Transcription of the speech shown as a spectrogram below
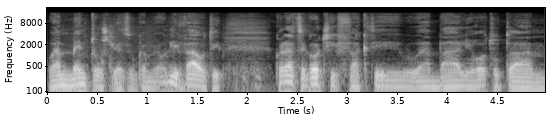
הוא היה מנטור שלי, אז הוא גם מאוד ליווה אותי. כל ההצגות שהפקתי, הוא היה בא לראות אותם.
